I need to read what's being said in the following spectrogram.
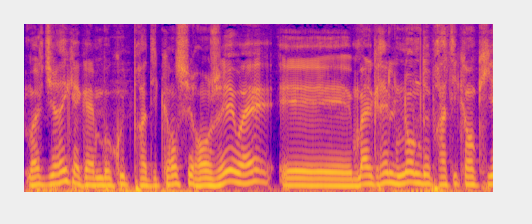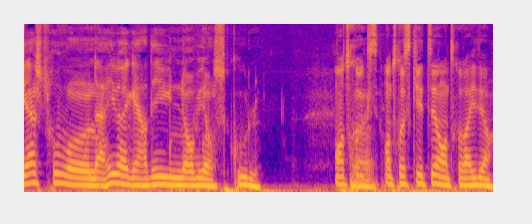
Moi, je dirais qu'il y a quand même beaucoup de pratiquants sur Angers, ouais. Et malgré le nombre de pratiquants qu'il y a, je trouve on arrive à garder une ambiance cool. Entre, Ouais. entre skateurs, entre riders.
